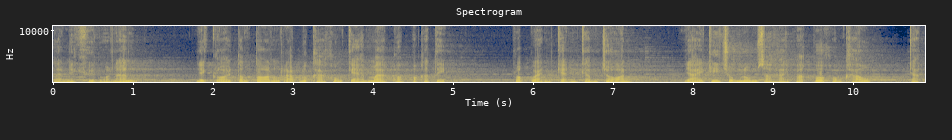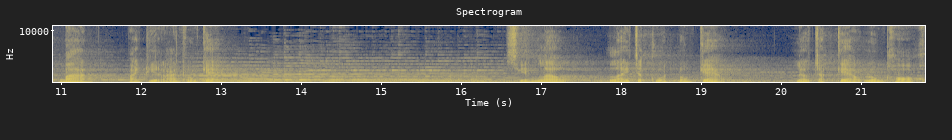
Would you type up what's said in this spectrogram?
และในคืนวันนั้นยายกลอยต้องต้อนรับลูกค้าของแก่มากกว่าปกติ เพราะแก่นแก่นกำจร ย้ายที่ชุมนุมสหายพักพวกของเขาจากบ้านไปที่ร้านของแก่เสียงเล้าไหลจากขวดลงแก้ว แล้วจากแก้วลงคอค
